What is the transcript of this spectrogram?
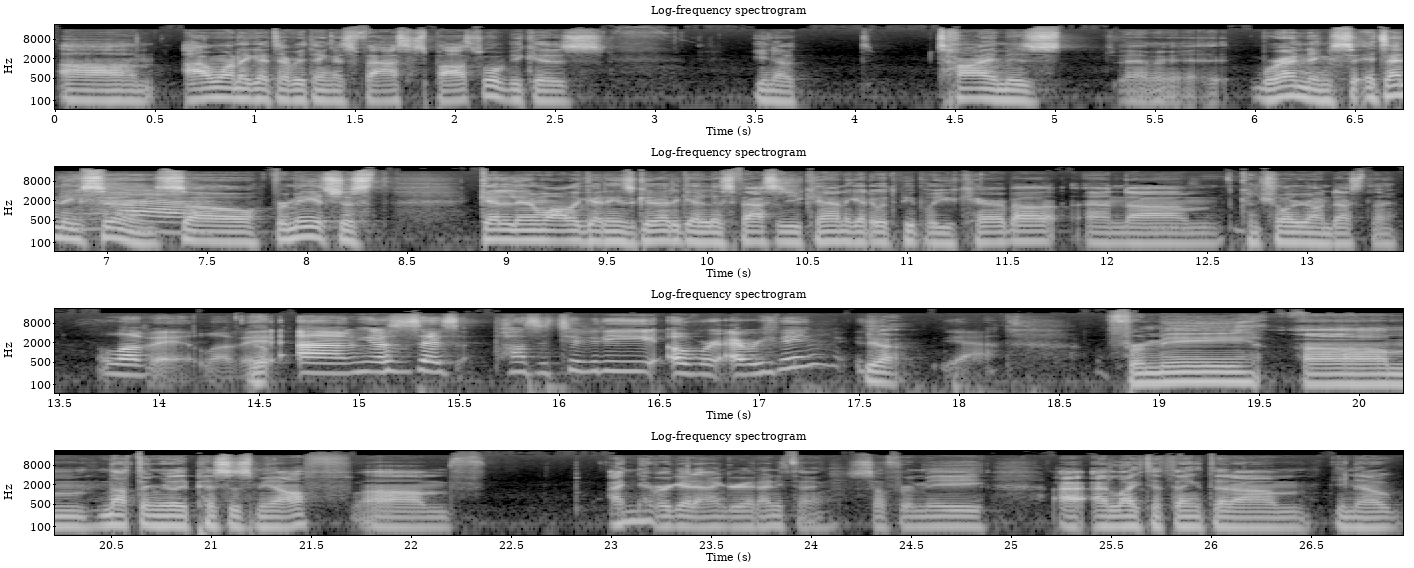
But um, I want to get to everything as fast as possible because, you know, time is, I mean, we're ending, it's ending Yeah. soon. So for me, it's just get it in while the getting's good, get it as fast as you can, get it with people you care about, and um, control your own destiny. Love it, love it. Yep. Um, he also says positivity over everything. Yeah. Yeah. For me, um, nothing really pisses me off. Um, I never get angry at anything. So for me, I, I like to think that um, you know,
